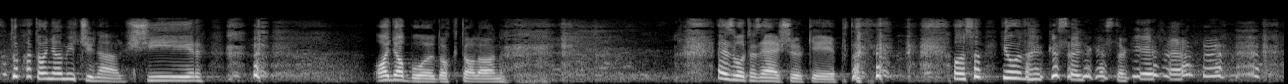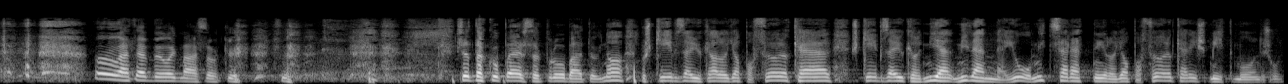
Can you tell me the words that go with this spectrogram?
Mondom, hát anya mit csinál? Sír. Anya boldogtalan. Ez volt az első kép. Azt jó, nagyon köszönjük ezt a képet. Ó, hát ebből hogy mászok ki? És hát akkor persze próbáltuk, na, most képzeljük el, hogy apa fölkel, és képzeljük el, hogy milyen, mi lenne jó, mit szeretnél, hogy apa fölkel, és mit mond. És hogy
